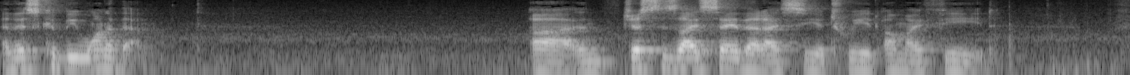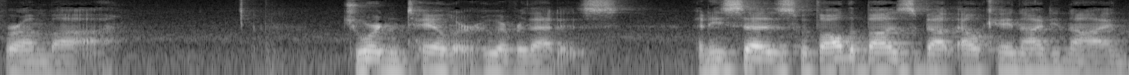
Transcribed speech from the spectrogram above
and this could be one of them. Uh, and just as i say that i see a tweet on my feed from uh, jordan taylor whoever that is. And he says with all the buzz about lk99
